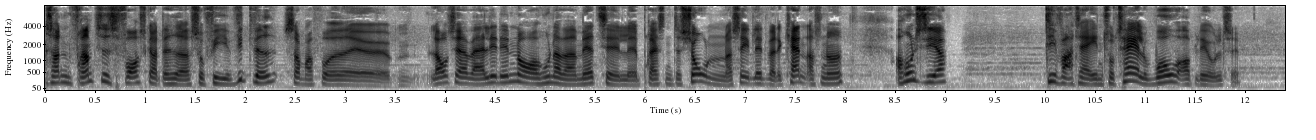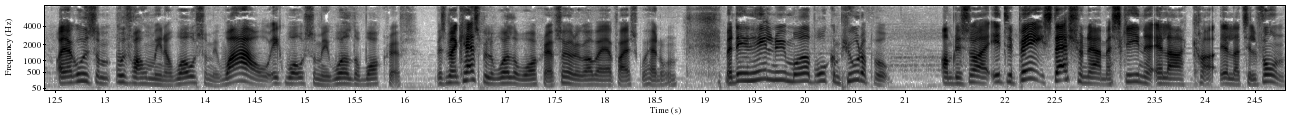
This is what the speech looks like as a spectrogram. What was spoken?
sådan fremtidsforsker, der hedder Sofie Witved, som har fået øh, lov til at være lidt inde over. Hun har været med til øh, præsentationen og set lidt, hvad det kan og sådan noget. Og hun siger, det var da en total wow-oplevelse. Og jeg går ud, som, ud fra, at hun mener wow som i wow, ikke wow som i World of Warcraft. Hvis man kan spille World of Warcraft, så kan det godt være, at jeg faktisk skulle have nogen. Men det er en helt ny måde at bruge computer på. Om det så er ETB, stationær maskine eller, eller telefon.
